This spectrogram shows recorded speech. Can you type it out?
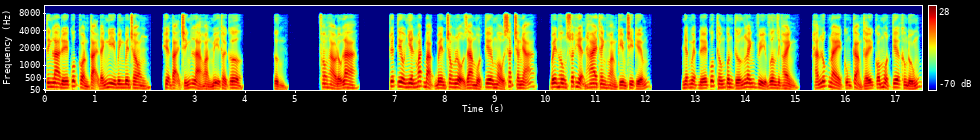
Tinh La Đế quốc còn tại đánh nghi binh bên trong, hiện tại chính là hoàn mỹ thời cơ. Ừm. Phong hào đấu la. Tuyết tiêu nhiên mắt bạc bên trong lộ ra một tia màu sắc trang nhã, bên hông xuất hiện hai thanh hoàng kim chi kiếm. Nhật Nguyệt Đế quốc thống quân tướng lãnh vì Vương Dịch Hành, hắn lúc này cũng cảm thấy có một tia không đúng,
